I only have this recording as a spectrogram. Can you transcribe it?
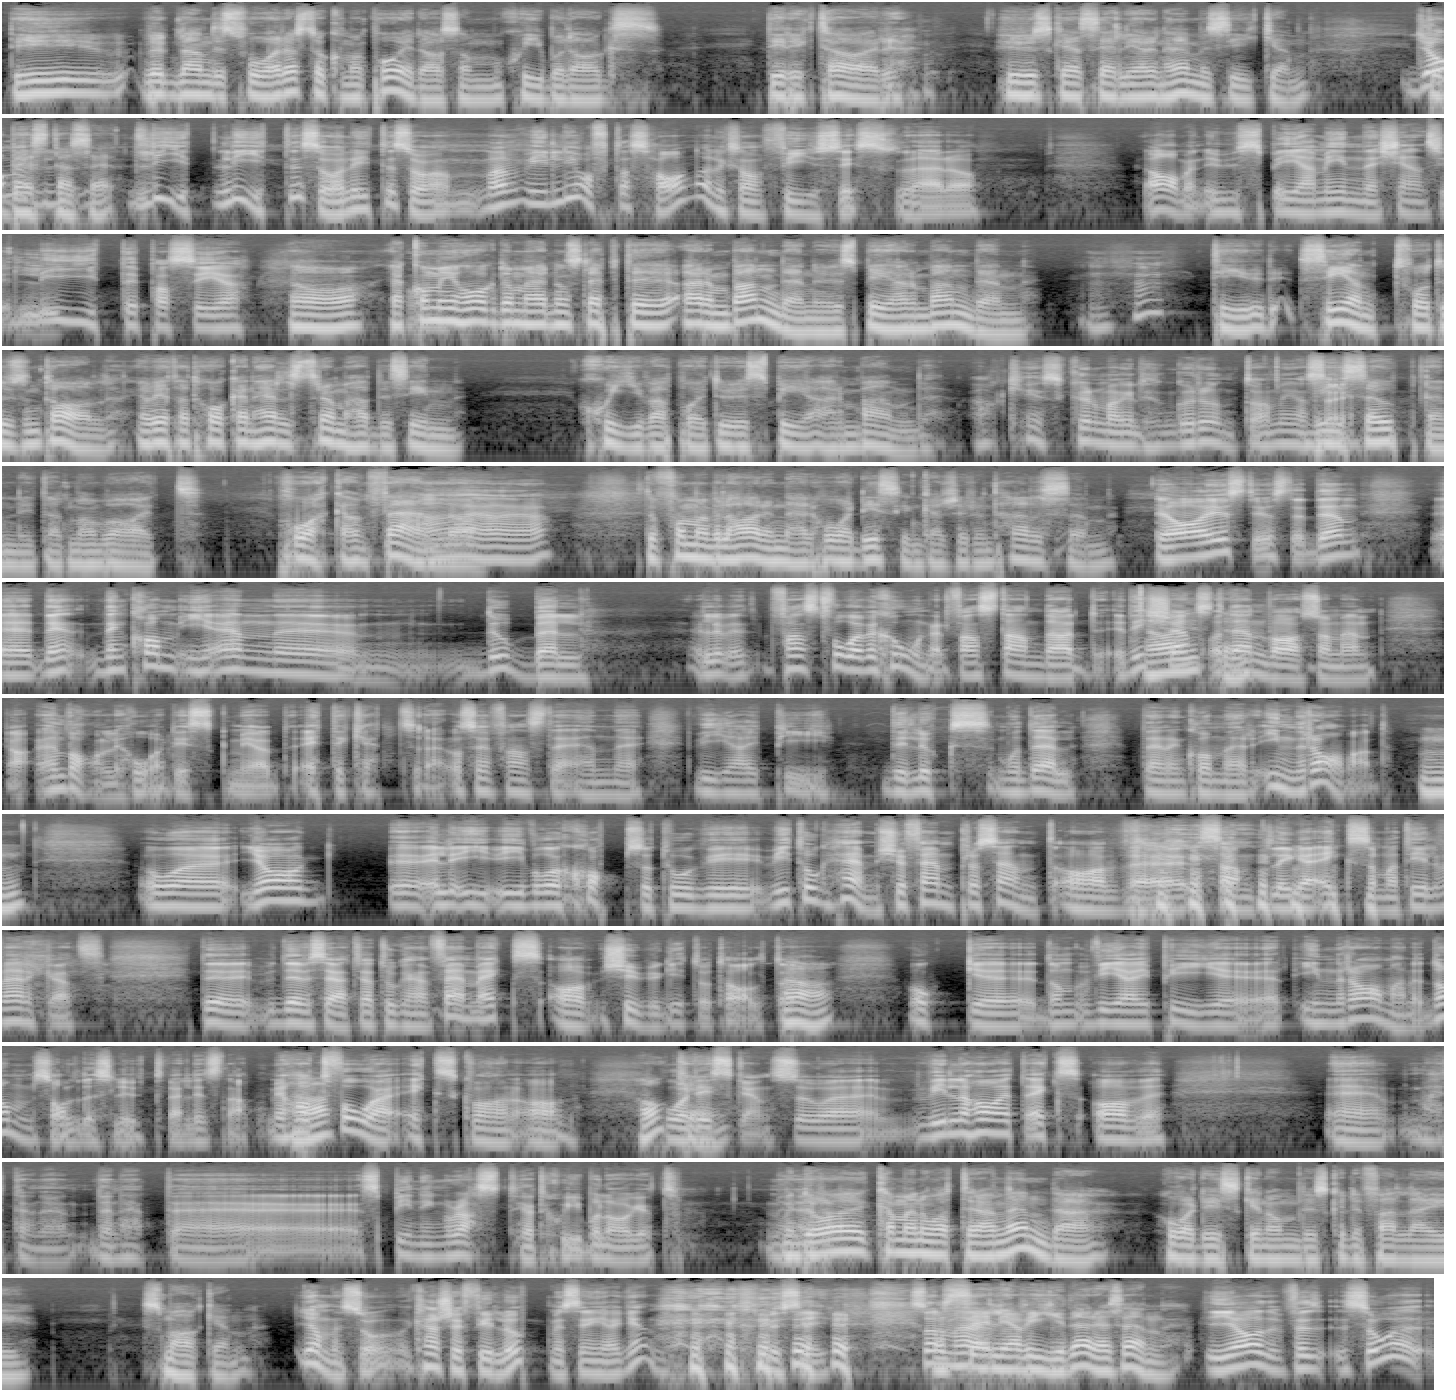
Det är väl bland det svåraste att komma på idag som skivbolagsdirektör. Hur ska jag sälja den här musiken? Ja, på bästa sätt. Lite, lite så, lite så. Man vill ju oftast ha något liksom fysiskt sådär. Och, ja, men USB-minne känns ju lite passé. Ja, jag kommer ihåg de här, de släppte armbanden, USB-armbanden. Mhm. Tid, sent 2000-tal. Jag vet att Håkan Hellström hade sin skiva på ett USB-armband. Okej, så kunde man liksom gå runt och ha med sig. Visa upp den lite, att man var ett Håkan-fan. Ah, ja, ja. Då får man väl ha den där hårddisken kanske runt halsen. ja, just det. Just det. Den, eh, den, den kom i en eh, dubbel... Eller det fanns två versioner. Det fanns standard Ja, edition just och den var som en, ja, en vanlig hårddisk med etikett sådär. Och sen fanns det en eh, VIP deluxe-modell där den kommer inramad. Mm. Och jag, eller i, i vår shop så tog vi, vi tog hem 25% av eh, samtliga ex som har tillverkats. Det, det vill säga att jag tog hem 5 ex av 20 totalt. Ja. Och eh, de VIP-inramade, de sålde slut väldigt snabbt. Men jag har Ja. två ex kvar av Okej. hårddisken. Så eh, vill ni ha ett ex av, eh, vad heter den nu? Den hette eh, Spinning Rust, heter skivbolaget. Men då kan man återanvända hårddisken om det skulle falla i smaken. Ja men så kanske fylla upp med sin egen musik. Så och här- sälja vidare sen. Ja, för så...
